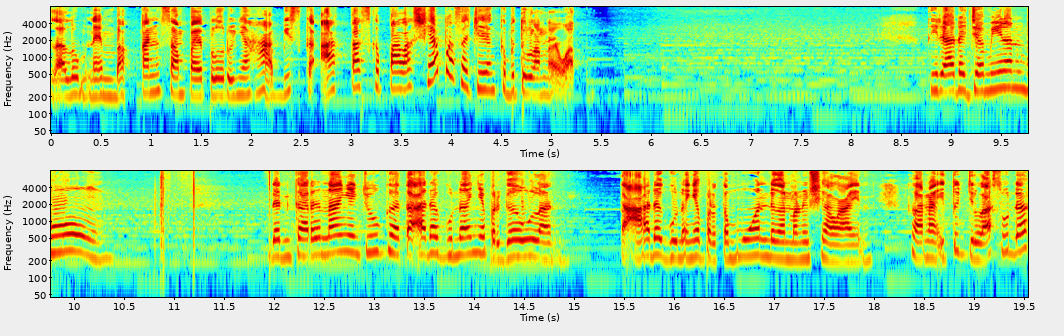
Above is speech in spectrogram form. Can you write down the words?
lalu menembakkan sampai pelurunya habis ke atas kepala siapa saja yang kebetulan lewat? Tidak ada jaminan, Bung. Dan karenanya juga tak ada gunanya pergaulan. Tak ada gunanya pertemuan dengan manusia lain. Karena itu jelas sudah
